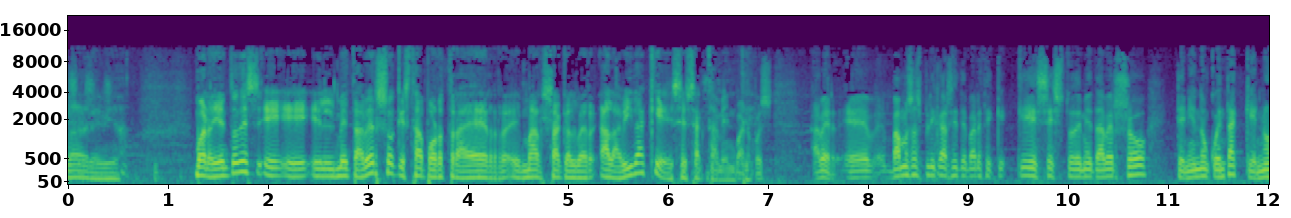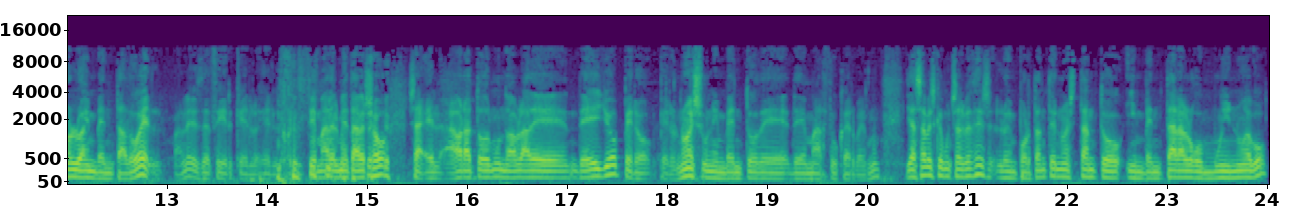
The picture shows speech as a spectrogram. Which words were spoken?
madre mía. Bueno, y entonces, eh, eh, el metaverso que está por traer eh, Mark Zuckerberg a la vida, ¿qué es exactamente? Bueno, pues a ver, eh, vamos a explicar, si te parece, qué, es esto de metaverso, teniendo en cuenta que no lo ha inventado él, ¿vale? Es decir, que el, tema del metaverso, o sea, ahora todo el mundo habla de, ello, pero, pero no es un invento de, Mark Zuckerberg, ¿no? Ya sabes que muchas veces lo importante no es tanto inventar algo muy nuevo,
